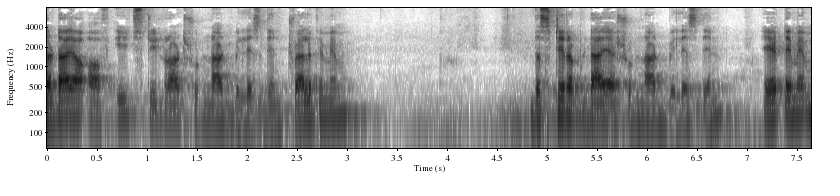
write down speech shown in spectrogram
the dia of each steel rod should not be less than 12 mm the stirrup dia should not be less than 8 mm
